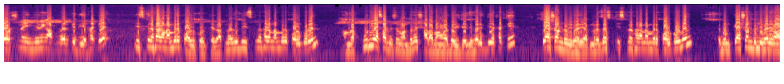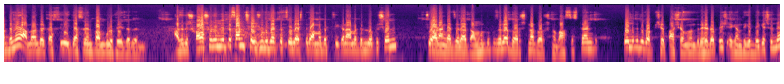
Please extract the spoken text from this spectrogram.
দর্শনা ইঞ্জিনিয়ারিং আপনাদেরকে দিয়ে থাকে স্ক্রিনে থাকা নাম্বারে কল করতে হবে। আপনারা যদি স্ক্রিনে থাকা নাম্বারে কল করেন, আমরা কুরিয়ার সার্ভিসের মাধ্যমে সারা বাংলাদেশ ডেলিভারি দিয়ে থাকি ক্যাশ অন ডেলিভারি আপনারা জাস্ট স্ক্রিনে থাকা নাম্বারে কল করবেন এবং ক্যাশ অন ডেলিভারির মাধ্যমে আপনাদের কাছ থেকে গ্যাসোলিন পাম্পগুলো পেয়ে যাবেন। আর যদি সরাসরি নিতে চান, সেই সুবিধাটা চলে আসতে হবে আমাদের ঠিকানা, আমাদের লোকেশন চুয়াডাঙ্গা জেলা দামোদর উপজেলা দর্শনা দর্শনা বাস স্ট্যান্ড পল্লী বিদ্যুৎ অফিসের পাশে আমাদের হেড অফিস এখান থেকে দেখে শুনে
